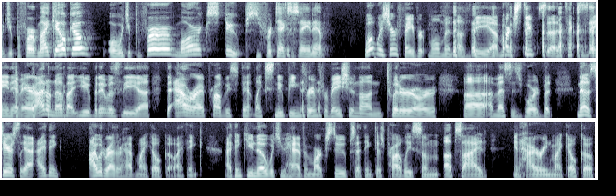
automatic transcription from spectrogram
Would you prefer Mike Elko or would you prefer Mark Stoops for Texas A&M? What was your favorite moment of the uh, Mark Stoops uh, Texas A&M era? I don't know about you, but it was the uh, the hour I probably spent like snooping for information on Twitter or uh, a message board. But no, seriously, I, I, think I would rather have Mike Elko. I think I think you know what you have in Mark Stoops. I think there's probably some upside in hiring Mike Elko.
